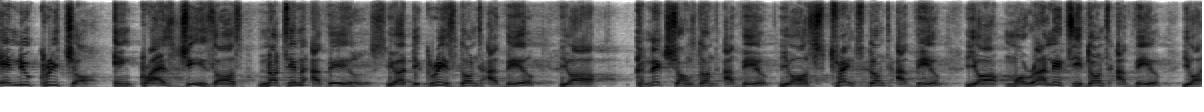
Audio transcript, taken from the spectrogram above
a new creature. In Christ Jesus, nothing avails. Your degrees don't avail. Your connections don't avail your strength don't avail your morality don't avail your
